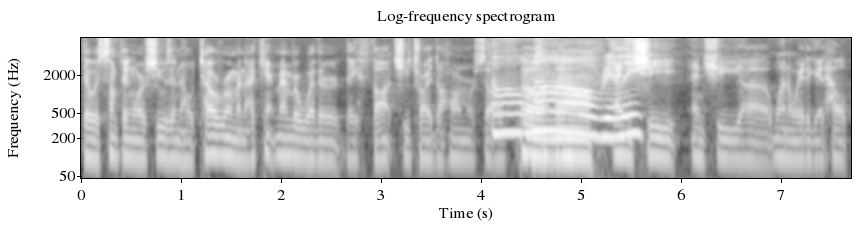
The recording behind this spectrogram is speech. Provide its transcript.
there was something where she was in a hotel room, and I can't remember whether they thought she tried to harm herself. Oh, or no, something. really? And she and she uh, went away to get help.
